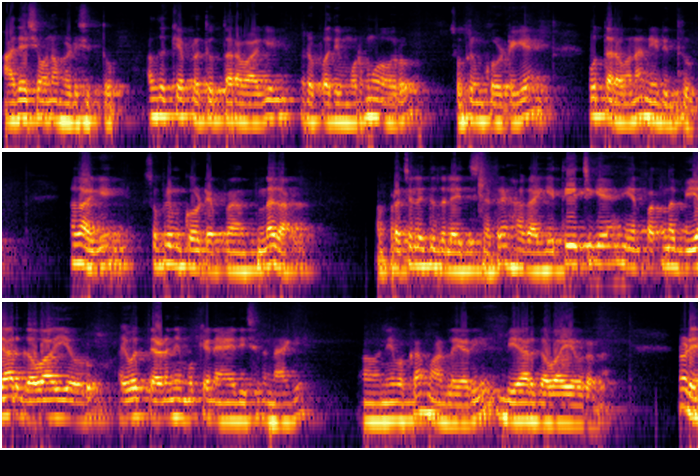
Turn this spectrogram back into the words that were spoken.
ಆದೇಶವನ್ನು ಹೊರಡಿಸಿತ್ತು. ಅದಕ್ಕೆ ಪ್ರತ್ಯುತ್ತರವಾಗಿ ದ್ರೌಪದಿ ಮುರ್ಮು ಅವರು ಸುಪ್ರೀಂ ಕೋರ್ಟಿಗೆ ಉತ್ತರವನ್ನು ನೀಡಿದ್ರು. ಹಾಗಾಗಿ ಸುಪ್ರೀಂ ಕೋರ್ಟ್ ಎಪ್ಪ ಅಂತಂದಾಗ ಪ್ರಚಲಿತದಲ್ಲಿ ಐತಿ ಸ್ನೇಹಿತರೆ, ಹಾಗಾಗಿ ಇತ್ತೀಚೆಗೆ ಏನಪ್ಪ ಅಂತಂದ್ರೆ ಬಿ ಆರ್ ಗವಾಯಿ ಅವರು ಐವತ್ತೆರಡನೇ ಮುಖ್ಯ ನ್ಯಾಯಾಧೀಶರನ್ನಾಗಿ ನೇಮಕ ನೇಮಕ ಯಾರಿಗೆ ಬಿ ಆರ್ ಗವಾಯಿ ಅವರನ್ನು. ನೋಡಿ,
